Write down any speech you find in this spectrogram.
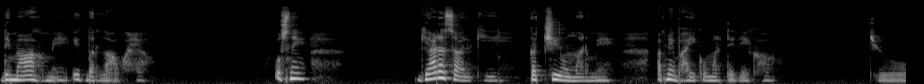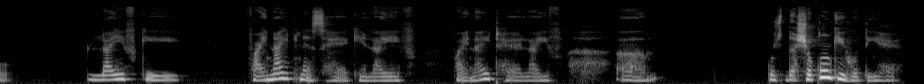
दिमाग में एक बदलाव आया। उसने ग्यारह साल की कच्ची उम्र में अपने भाई को मरते देखा, जो लाइफ की फाइनाइटनेस है कि लाइफ फाइनाइट है लाइफ कुछ दशकों की होती है।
